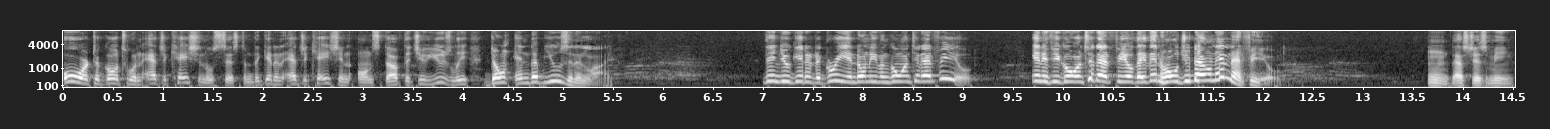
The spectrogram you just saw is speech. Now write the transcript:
or to go to an educational system to get an education on stuff that you usually don't end up using in life. Then you get a degree and don't even go into that field. And if you go into that field, they then hold you down in that field. Mm, that's just me.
